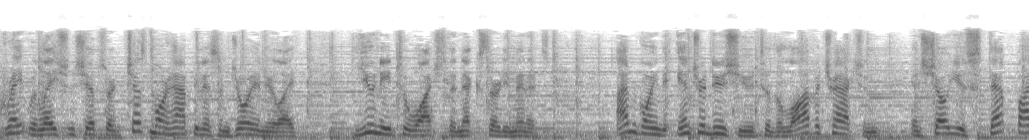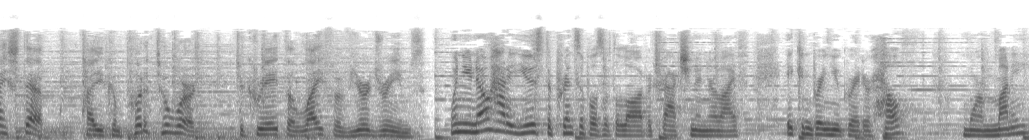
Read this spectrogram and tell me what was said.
great relationships, or just more happiness and joy in your life, you need to watch the next 30 minutes. I'm going to introduce you to the law of attraction and show you step by step how you can put it to work to create the life of your dreams. When you know how to use the principles of the law of attraction in your life, it can bring you greater health, more money,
